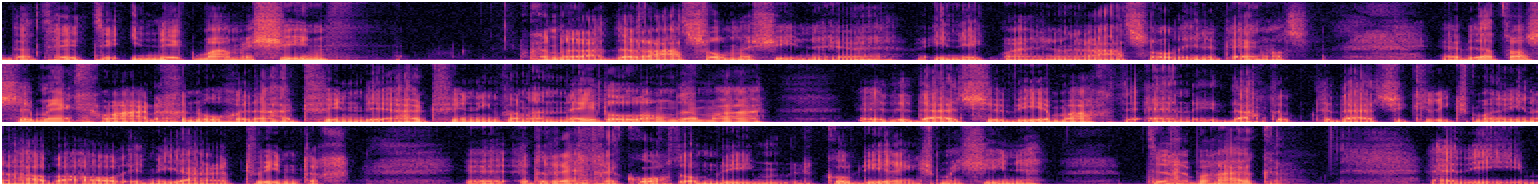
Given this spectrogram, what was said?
Dat heet de Enigma-machine. Een de raadselmachine. Eh, Enigma is een raadsel in het Engels. Dat was merkwaardig genoeg een uitvinding, uitvinding van een Nederlander, maar eh, de Duitse Weermacht en ik dacht ook de Duitse Kriegsmarine hadden al in de jaren twintig eh, het recht gekocht om die coderingsmachine te gebruiken. En die,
